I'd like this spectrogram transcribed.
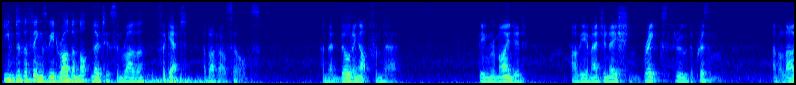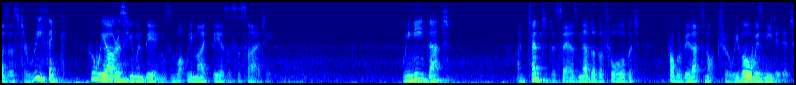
even to the things we'd rather not notice and rather forget about ourselves, and then building up from there, being reminded how the imagination breaks through the prison and allows us to rethink who we are as human beings and what we might be as a society. We need that I'm tempted to say as never before, but probably that's not true. We've always needed it.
